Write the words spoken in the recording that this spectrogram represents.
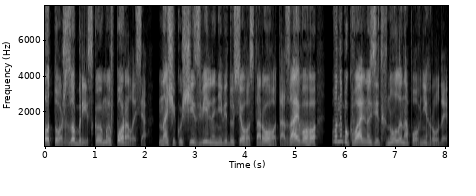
Отож, з обрізкою ми впоралися. Наші кущі, звільнені від усього старого та зайвого, вони буквально зітхнули на повні груди.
